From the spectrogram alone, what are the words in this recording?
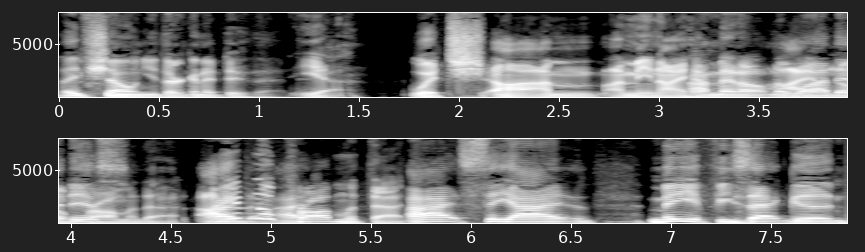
they've shown you they're going to do that. yeah. Which I'm. I mean, I have. mean, I don't know why I have that no is. problem with that. I, I- have no I- problem with that. I see. I me if he's that good,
